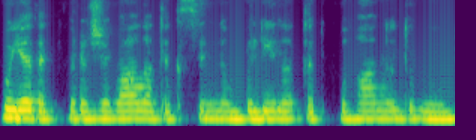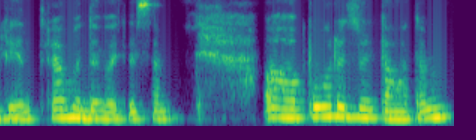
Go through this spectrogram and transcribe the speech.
бо я так переживала, так сильно боліла, так погано. Думаю, блін, треба дивитися. По результатам.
